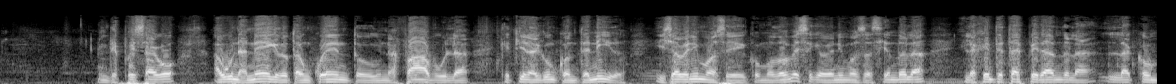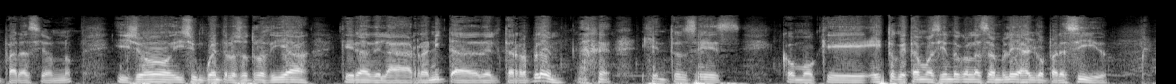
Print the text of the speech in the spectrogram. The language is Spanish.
Después hago, hago una anécdota, un cuento, una fábula que tiene algún contenido. Y ya venimos hace como dos meses que venimos haciéndola y la gente está esperando la, la comparación, ¿no? Y yo hice un cuento los otros días que era de la ranita del terraplén. y entonces como que esto que estamos haciendo con la asamblea es algo parecido.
